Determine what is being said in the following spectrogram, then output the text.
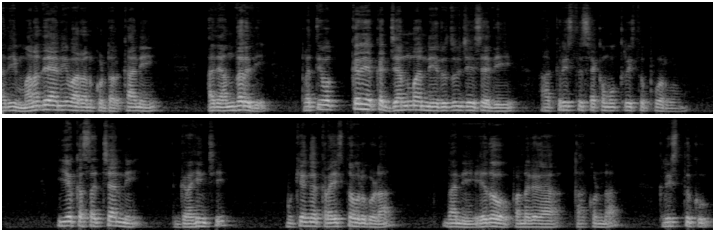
అది మనదే అని వారు అనుకుంటారు. కానీ అది అందరిది. ప్రతి ఒక్కరి యొక్క జన్మాన్ని రుజువు చేసేది ఆ క్రీస్తు శకము క్రీస్తు పూర్వం. ఈ యొక్క సత్యాన్ని గ్రహించి ముఖ్యంగా క్రైస్తవులు కూడా దాన్ని ఏదో పండగగా కాకుండా క్రీస్తుకు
